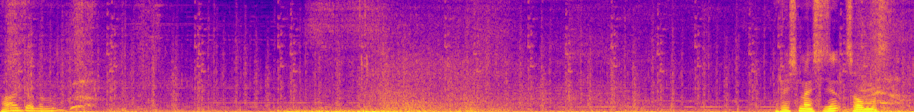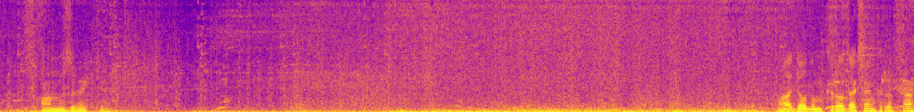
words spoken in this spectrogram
Hadi oğlum. Resmen sizin savunması anınızı bekliyor. Hadi oğlum kırılacaksan kırıl ha.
